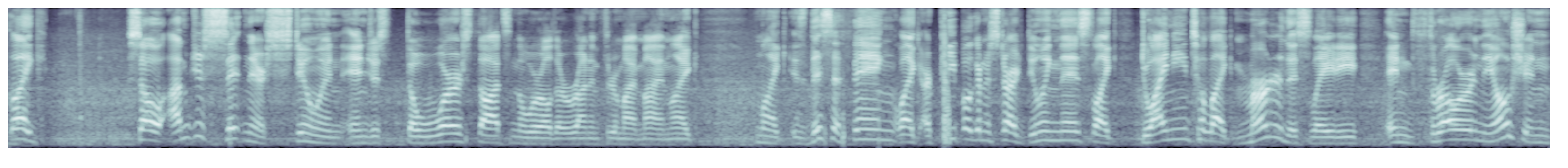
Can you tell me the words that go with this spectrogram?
like so i'm just sitting there stewing and just the worst thoughts in the world are running through my mind like i'm like is this a thing? Like are people gonna start doing this? Like do i need to like murder this lady and throw her in the ocean?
